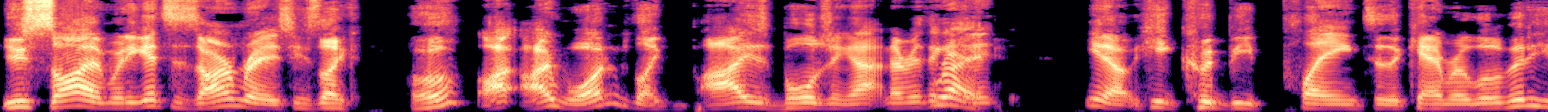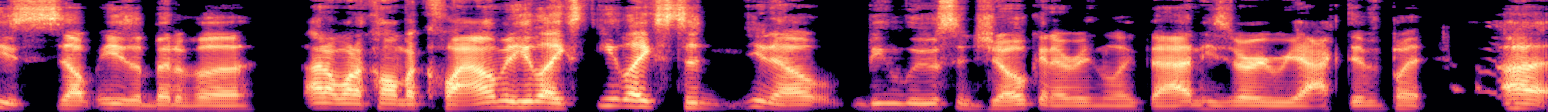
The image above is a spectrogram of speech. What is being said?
you saw him when he gets his arm raised, he's like, "Huh, I, I won!" Like eyes bulging out and everything. And Right. it- you know, he could be playing to the camera a little bit. He's he's a bit of a I don't want to call him a clown, but he likes he likes to you know be loose and joke and everything like that. And he's very reactive. But uh,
